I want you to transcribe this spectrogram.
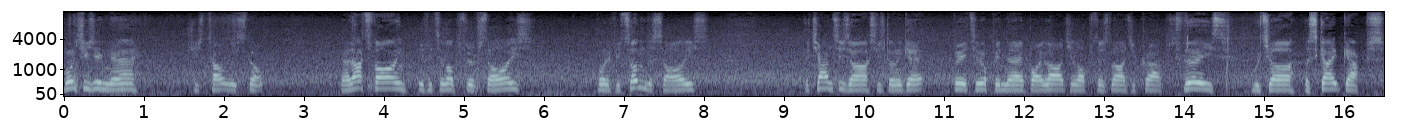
Once she's in there, she's totally stuck. Now that's fine if it's a lobster of size, but if it's undersized, the chances are she's going to get beaten up in there by larger lobsters, larger crabs. These, which are escape gaps.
